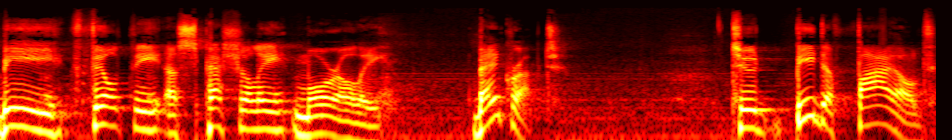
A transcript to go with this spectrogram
be filthy, especially morally. Bankrupt. To be defiled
